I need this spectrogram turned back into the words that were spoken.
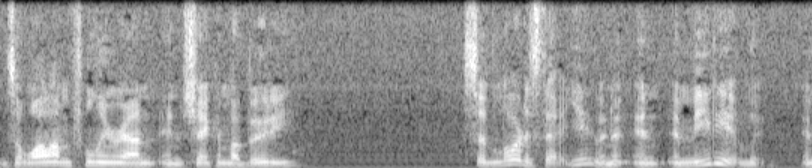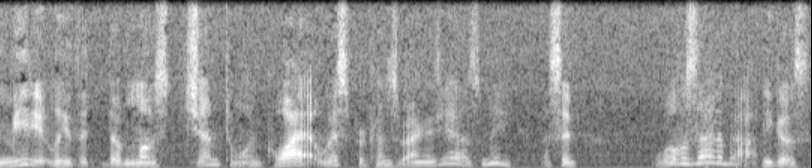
And so while I'm fooling around and shaking my booty, I said, Lord, is that you? And, and immediately, immediately, the, the most gentle and quiet whisper comes back and goes, Yeah, it's me. I said, What was that about? He goes,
